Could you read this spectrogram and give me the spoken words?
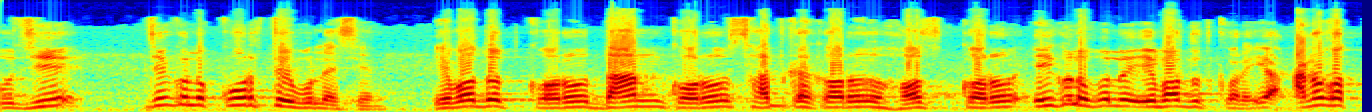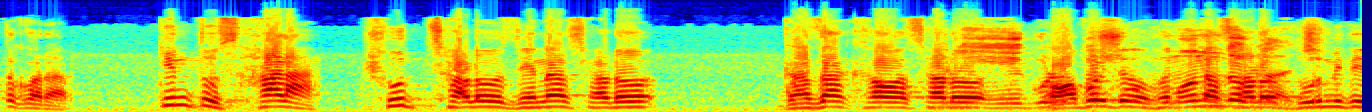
বুঝি যেগুলো করতে বলেছেন। এবাদত করো দান করো সাদকা করো হজ করো এগুলো হলো এবাদত করে আনুগত্য করা। কিন্তু ছাড়া সুদ ছাড়ো জেনা ছাড়ো গাঁজা খাওয়া ছাড়ো মানে অবৈধ হত্যা ছাড়ো দুর্নীতি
